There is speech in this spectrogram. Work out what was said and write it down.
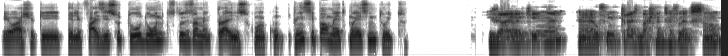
Eu acho que ele faz isso tudo único exclusivamente para isso, com, com, principalmente com esse intuito. Já eu aqui, né? É, o filme traz bastante reflexão,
